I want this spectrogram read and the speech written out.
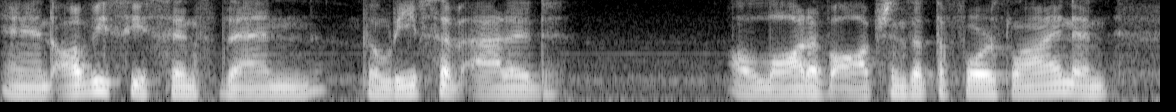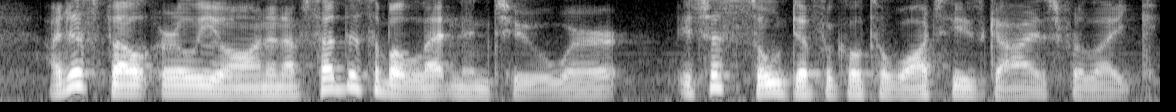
And obviously, since then, the Leafs have added a lot of options at the fourth line. And I just felt early on, and I've said this about Lehtonen too, where it's just so difficult to watch these guys for like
